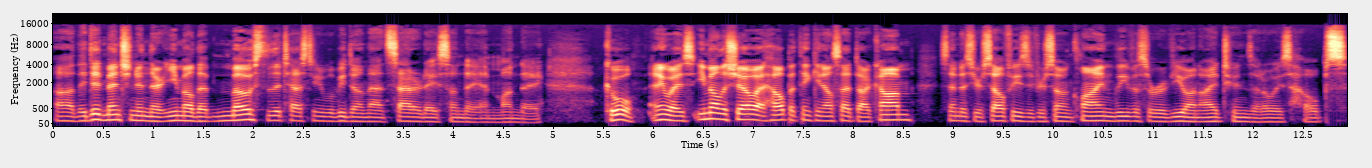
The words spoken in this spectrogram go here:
Uh, they did mention in their email that most of the testing will be done that Saturday, Sunday, and Monday. Cool. Anyways, email the show at help at thinkinglsat.com. Send us your selfies if you're so inclined. Leave us a review on iTunes. That always helps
